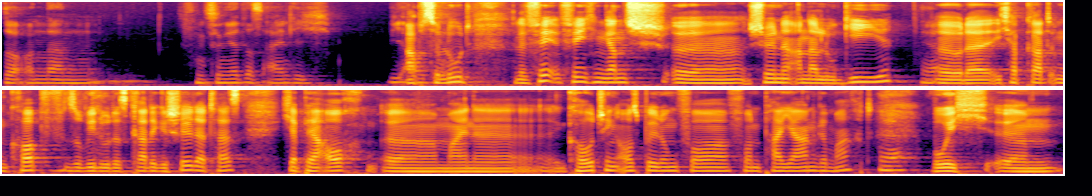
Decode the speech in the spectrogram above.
So, und dann funktioniert das eigentlich wie. Absolut. Das finde find ich eine ganz äh, schöne Analogie. Ja. Äh, oder ich habe gerade im Kopf, so wie du das gerade geschildert hast, ich habe ja auch äh, meine Coaching-Ausbildung vor, vor ein paar Jahren gemacht, Ja, wo ich ähm,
